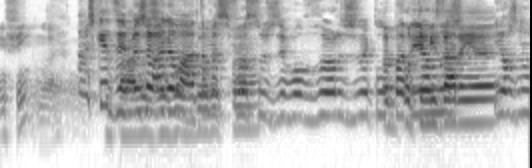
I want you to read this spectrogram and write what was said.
Enfim, não é? Mas quer dizer, mas olha lá, também desenvolvedores se fossem os desenvolvedores, a culpa deles. a. Eles não,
